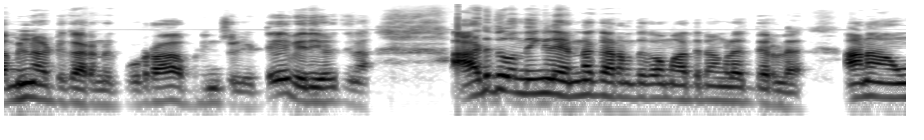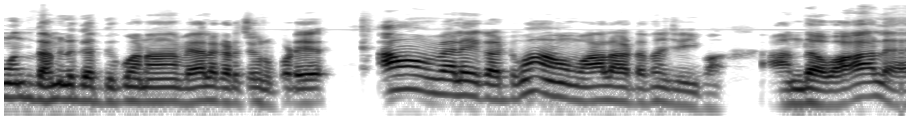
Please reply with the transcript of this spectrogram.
தமிழ்நாட்டுக்காரனுக்கு கூடா அப்படின்னு சொல்லிட்டு விதி எழுத்தினான் அடுத்து வந்தீங்களா என்ன காரணத்துக்கோ மாத்தினாங்களே தெரியல. ஆனா அவன் வந்து தமிழ் கத்துக்குவானா வேலை கிடைச்சவங்க படைய அவன் வேலையை காட்டுவான் அவன் வாழாட்ட தான் செய்வான். அந்த வாழை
